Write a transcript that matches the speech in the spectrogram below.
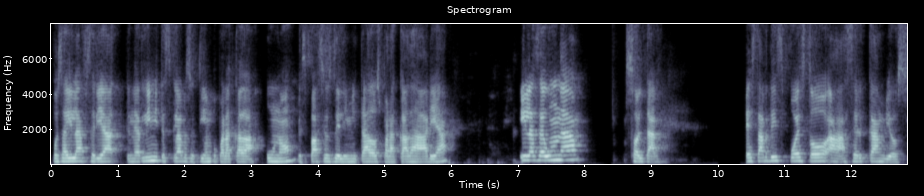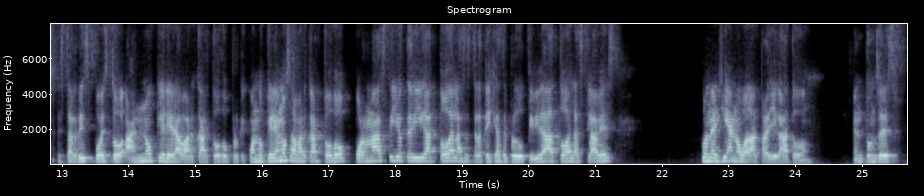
pues ahí la sería tener límites claros de tiempo para cada uno, espacios delimitados para cada área. Y la segunda, soltar. Estar dispuesto a hacer cambios, estar dispuesto a no querer abarcar todo, porque cuando queremos abarcar todo, por más que yo te diga todas las estrategias de productividad, todas las claves, tu energía no va a dar para llegar a todo. Entonces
